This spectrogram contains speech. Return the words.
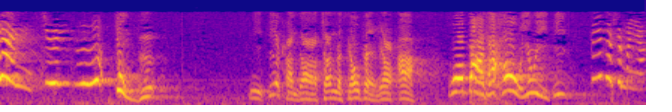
人君子。君子。你别看他长个小白脸啊，我把他好友一比。比个什么呀？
